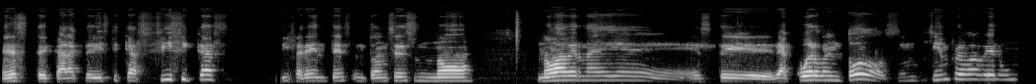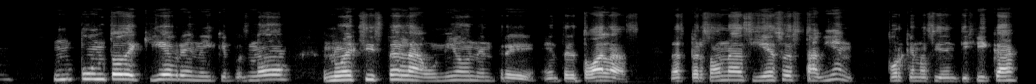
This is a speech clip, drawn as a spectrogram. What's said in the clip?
este, características físicas diferentes. Entonces no, no va a haber nadie este, de acuerdo en todo. siempre va a haber un, punto de quiebre en el que pues no, no exista la unión entre, entre todas las, las personas y eso está bien porque nos identifica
